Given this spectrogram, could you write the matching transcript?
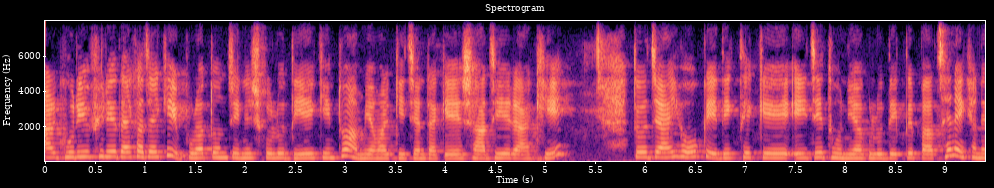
আর ঘুরিয়ে ফিরে দেখা যায় কি, পুরাতন জিনিসগুলো দিয়ে কিন্তু আমি আমার কিচেনটাকে সাজিয়ে রাখি। তো যাই হোক, এদিক থেকে এই যে ধনিয়াগুলো দেখতে পাচ্ছেন, এখানে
